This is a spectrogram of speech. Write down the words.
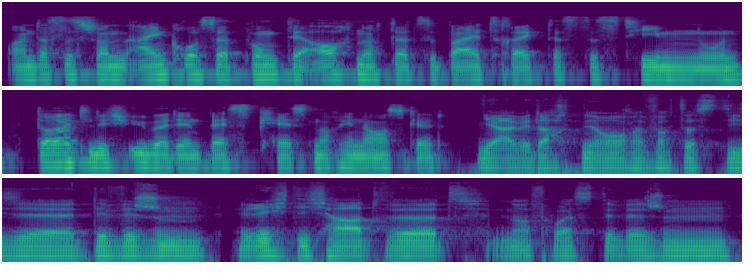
Und das ist schon ein großer Punkt, der auch noch dazu beiträgt, dass das Team nun deutlich über den Best Case noch hinausgeht. Ja, wir dachten ja auch einfach, dass diese Division richtig hart wird. Northwest Division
